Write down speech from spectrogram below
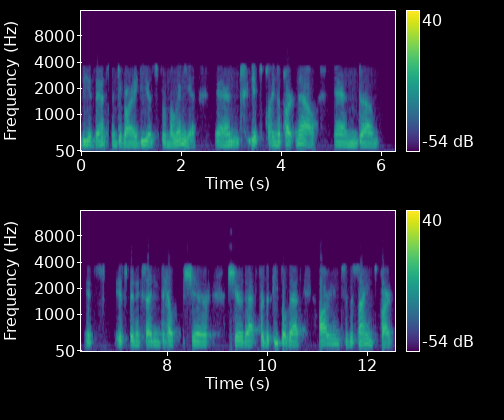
the advancement of our ideas for millennia, and it's playing a part now. And um, it's it's been exciting to help share share that for the people that are into the science part.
